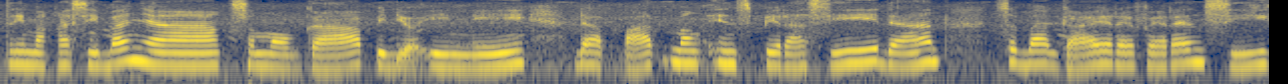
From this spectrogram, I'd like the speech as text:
Terima kasih banyak. Semoga video ini dapat menginspirasi dan sebagai referensi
